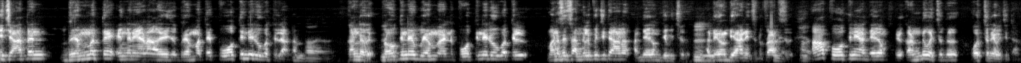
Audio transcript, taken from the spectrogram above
ഈ ചാത്തൻ ബ്രഹ്മത്തെ എങ്ങനെയാണ് ആഗ്രഹിച്ചത് ബ്രഹ്മത്തെ പോത്തിന്റെ രൂപത്തിലാണ് കണ്ടത്. പോത്തിന്റെ ബ്രഹ്മ പോത്തിന്റെ രൂപത്തിൽ മനസ്സിൽ സങ്കല്പിച്ചിട്ടാണ് അദ്ദേഹം ജപിച്ചത് അദ്ദേഹം ധ്യാനിച്ചത് പ്രാർത്ഥിച്ചത്. ആ പോത്തിനെ അദ്ദേഹം കണ്ടുവച്ചത് ഓച്ചറെ വെച്ചിട്ടാണ്.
